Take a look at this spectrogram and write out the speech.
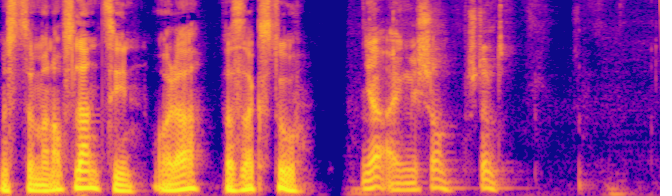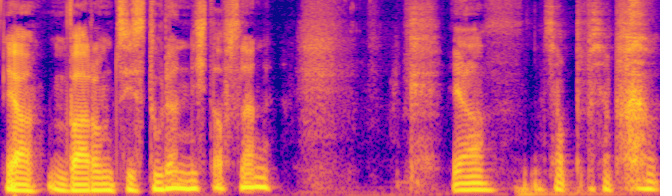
müsste man aufs Land ziehen, oder? Was sagst du? Ja, eigentlich schon, stimmt. Ja, warum ziehst du dann nicht aufs Land? Ja, ich habe ich hab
